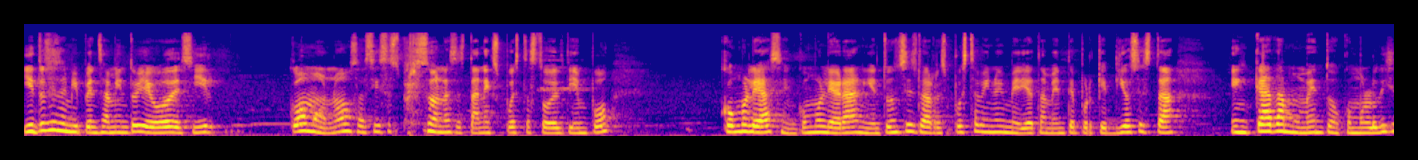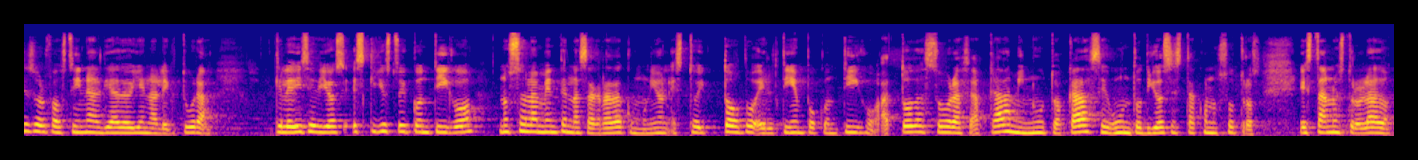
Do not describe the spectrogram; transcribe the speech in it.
Y entonces en mi pensamiento llegó a decir, ¿cómo, no? O sea, si esas personas están expuestas todo el tiempo, ¿cómo le hacen? ¿Cómo le harán? Y entonces la respuesta vino inmediatamente porque Dios está en cada momento, como lo dice Sol Faustina el día de hoy en la lectura. Que le dice Dios, es que yo estoy contigo, no solamente en la Sagrada Comunión, estoy todo el tiempo contigo, a todas horas, a cada minuto, a cada segundo, Dios está con nosotros, está a nuestro lado.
